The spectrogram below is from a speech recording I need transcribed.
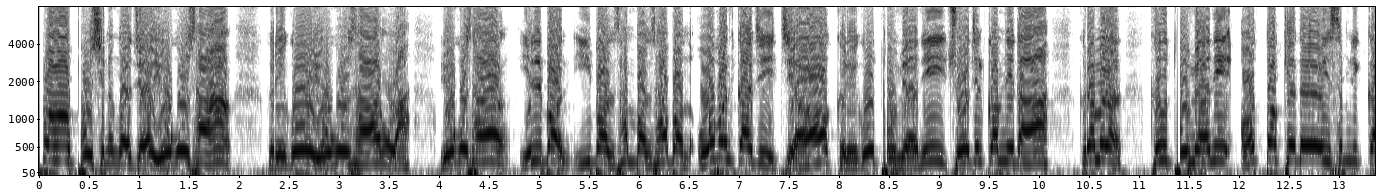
풀어 보시는 거죠. 요구사항, 그리고 요구사항, 와, 요구사항 1번, 2번, 3번, 4번, 5번까지 있죠. 그리고 도면이 주어질 겁니다. 그러면 그 도면이 어떻게 되어 있습니까?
